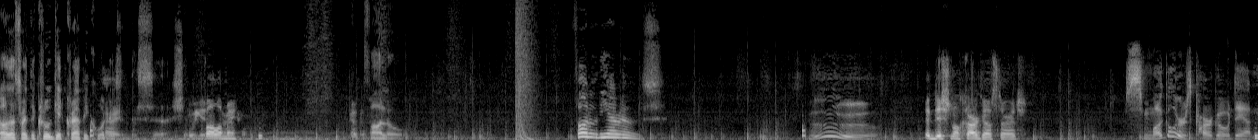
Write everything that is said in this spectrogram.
Oh, that's right. The crew get crappy quarters Alright. in this uh, ship. We Follow me. Follow. Follow the arrows. Ooh, Additional cargo storage. smuggler's cargo den.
